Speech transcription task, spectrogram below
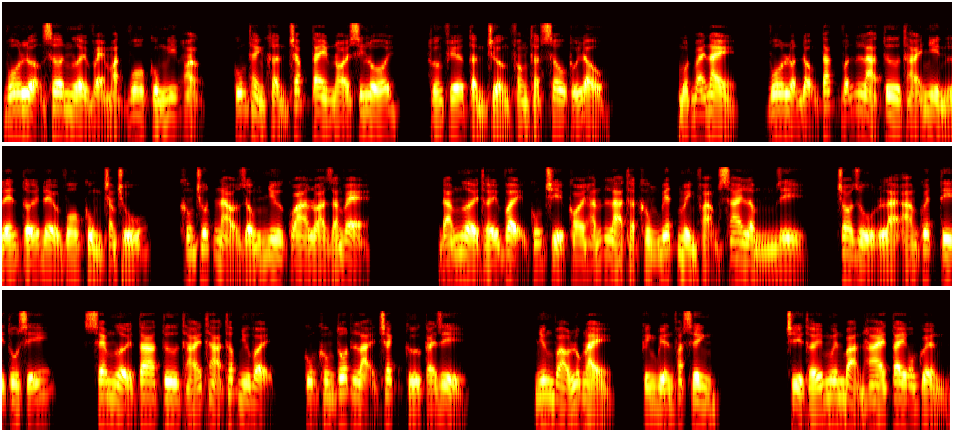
Vô lượng sơn người vẻ mặt vô cùng nghĩ hoặc, cũng thành khẩn chắp tay nói xin lỗi, hướng phía tần trường phong thật sâu túi đầu. Một bãi này, vô luận động tác vẫn là tư thái nhìn lên tới đều vô cùng chăm chú, không chút nào giống như qua loa dáng vẻ. Đám người thấy vậy cũng chỉ coi hắn là thật không biết mình phạm sai lầm gì, cho dù là ám quyết ti tu sĩ, xem người ta tư thái thả thấp như vậy, cũng không tốt lại trách cứ cái gì. Nhưng vào lúc này, kinh biến phát sinh. Chỉ thấy nguyên bản hai tay ô quyền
